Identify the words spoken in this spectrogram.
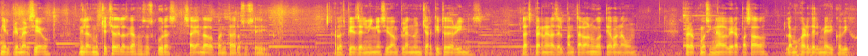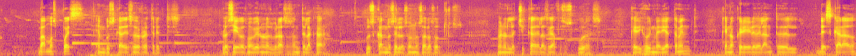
Ni el primer ciego, ni las muchachas de las gafas oscuras se habían dado cuenta de lo sucedido. A los pies del niño se iba ampliando un charquito de orines. Las perneras del pantalón goteaban aún. Pero como si nada hubiera pasado, la mujer del médico dijo, Vamos pues en busca de esos retretes. Los ciegos movieron los brazos ante la cara, buscándose los unos a los otros, menos la chica de las gafas oscuras, que dijo inmediatamente que no quería ir delante del descarado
